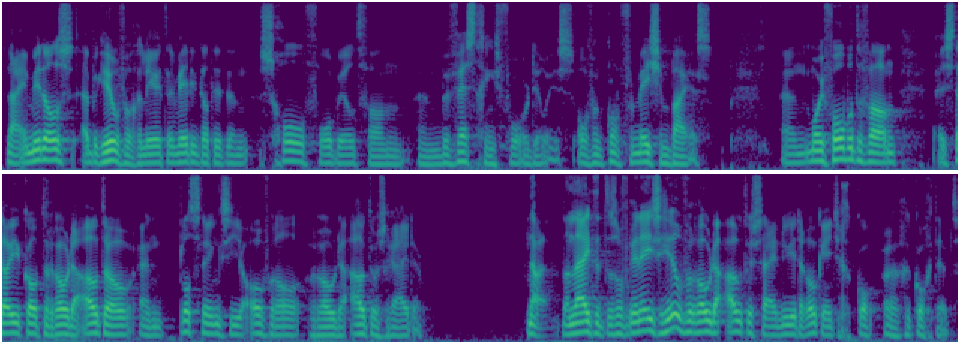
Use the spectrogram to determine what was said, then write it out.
Nou, inmiddels heb ik heel veel geleerd en weet ik dat dit een schoolvoorbeeld van een bevestigingsvoordeel is, of een confirmation bias. Een mooi voorbeeld ervan, eh, stel je koopt een rode auto en plotseling zie je overal rode auto's rijden. Nou, dan lijkt het alsof er ineens heel veel rode auto's zijn, nu je er ook eentje uh, gekocht hebt.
